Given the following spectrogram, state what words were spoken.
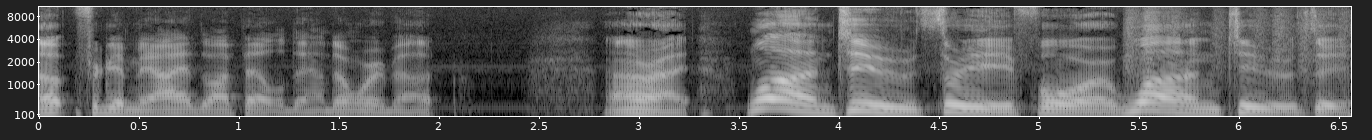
Oh, forgive me. I had my pedal down. Don't worry about it. All right. One, two, three, four. One, two, three.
